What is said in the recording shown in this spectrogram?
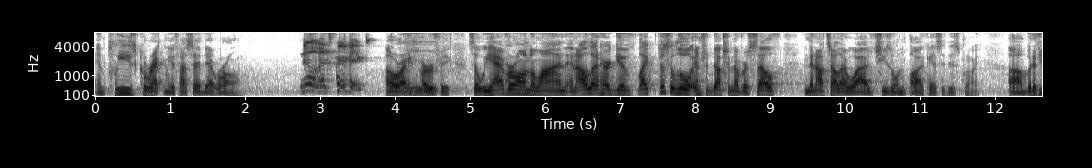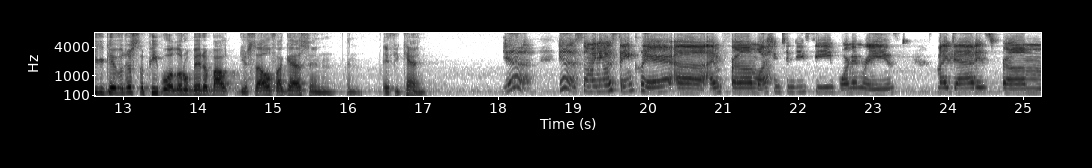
And please correct me if I said that wrong. No, that's perfect. All right, Yeah. perfect. So we have her on the line, and I'll let her give like just a little introduction of herself, and then I'll tell her why she's on the podcast at this point. Uh, but if you could give just the people a little bit about yourself, I guess, and and if you can. Yeah. Yeah. So my name is St. Clair. Uh, I'm from Washington, D.C., born and raised. My dad is from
